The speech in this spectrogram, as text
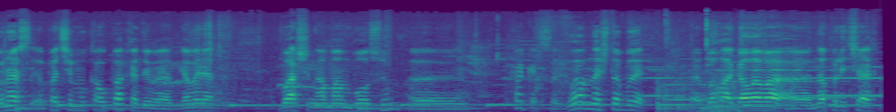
У нас почему колпак одевают? Говорят, башен аман болсун. Э, как это? Главное, чтобы э, была голова э, на плечах.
